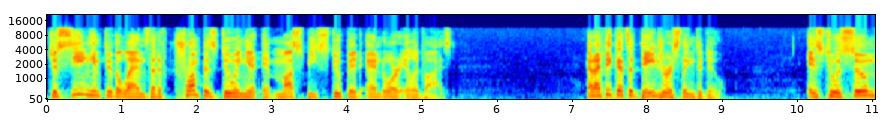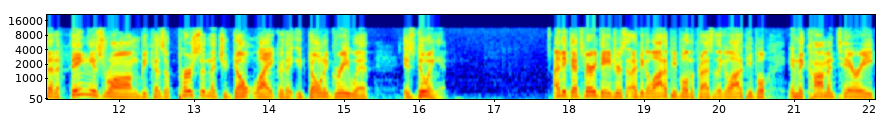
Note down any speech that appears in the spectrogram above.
just seeing him through the lens that if Trump is doing it, it must be stupid and or ill-advised. And I think that's a dangerous thing to do. Is to assume that a thing is wrong because a person that you don't like or that you don't agree with is doing it. I think that's very dangerous, and I think a lot of people in the press, I think a lot of people in the commentary,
